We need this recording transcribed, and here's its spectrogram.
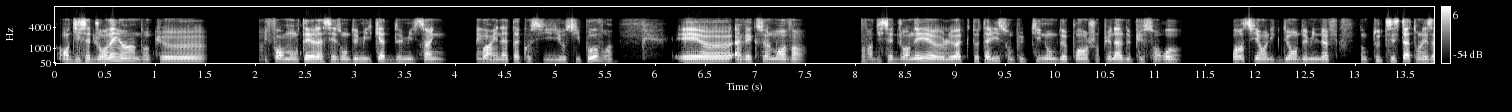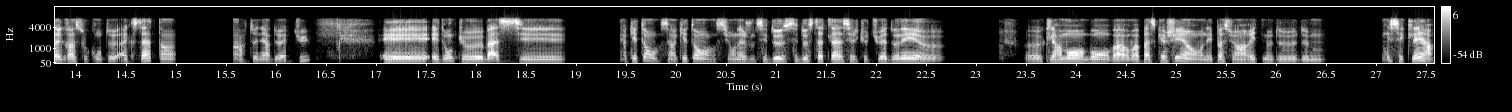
en, 17 journées, hein, donc il faut remonter à la saison 2004-2005 pour avoir une attaque aussi, aussi pauvre. Et avec seulement 20 en 17 journées, le hack totalise son plus petit nombre de points en championnat depuis son aussi en Ligue 2 en 2009. Donc toutes ces stats, on les a grâce au compte Hackstat, hein, partenaire de Actu. Et, donc, euh, bah, c'est inquiétant, c'est inquiétant. Si on ajoute ces deux, ces deux stats-là à celles que tu as données, euh, euh, clairement, bon, on va, on va pas se cacher, hein, on n'est pas sur un rythme de, c'est clair,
